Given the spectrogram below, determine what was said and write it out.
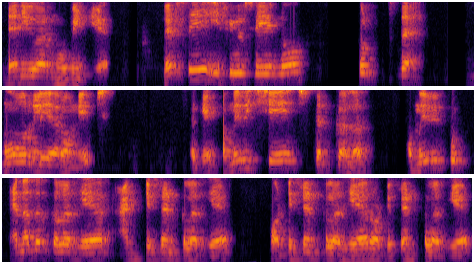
then you are moving here. Let's say if you will say no, put the more layer on it. Okay, or maybe change the color, or maybe put another color here and different color here, or different color here, or different color here,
